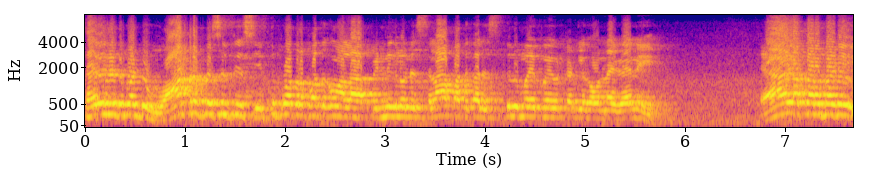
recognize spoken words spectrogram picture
సరైనటువంటి వాటర్ ఫెసిలిటీస్ ఎత్తిపోతల పథకం అలా పెండింగ్లోని శిలా పథకాలు శిథిలమైపోయేటట్లుగా ఉన్నాయి. కానీ ఏళ్ళ తరబడి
